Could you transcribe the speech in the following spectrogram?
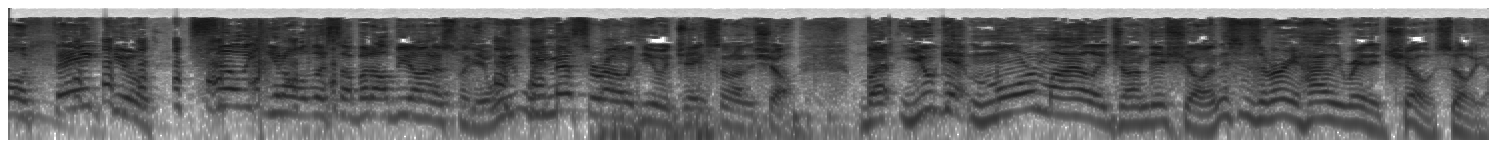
Oh, thank you. Silly, you know, listen, but I'll be honest with you. We, we mess around with you and Jason on the show. But you get more mileage on this show, and this is a very highly rated show, Sylvia.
